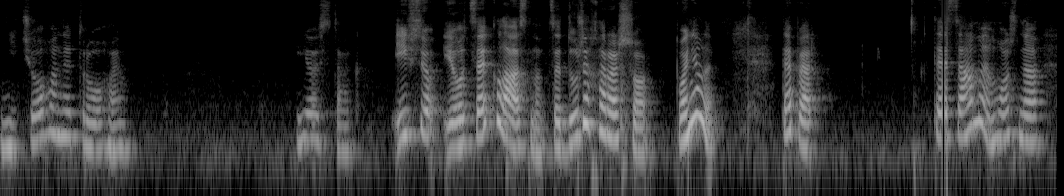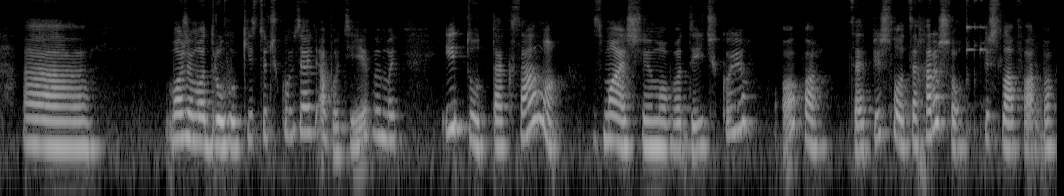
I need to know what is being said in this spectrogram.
нічого не трогаємо. І ось так. І все. І оце класно. Це дуже хорошо. Поняли? Тепер те саме можна, е, можемо другу кісточку взяти або тієї вимить. І тут так само змащуємо водичкою. Опа, це пішло, це хорошо, пішла фарба.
